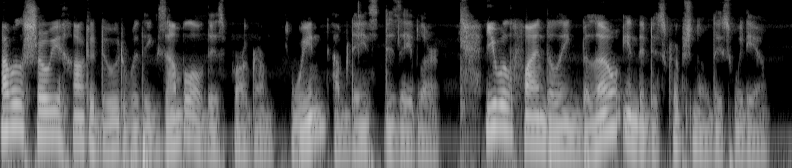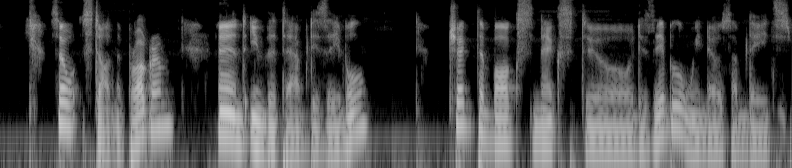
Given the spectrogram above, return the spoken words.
I will show you how to do it with the example of this program, Win Updates Disabler. You will find the link below in the description of this video. So start the program and in the tab Disable, check the box next to Disable Windows Updates.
